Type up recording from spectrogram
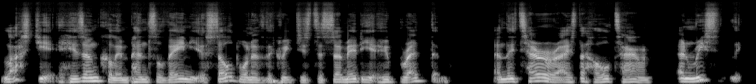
Last year, his uncle in Pennsylvania sold one of the creatures to some idiot who bred them, and they terrorized the whole town. And recently,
